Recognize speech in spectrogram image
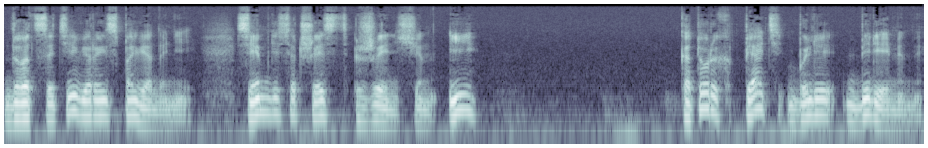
20 вероисповеданий, 76 женщин и которых пять были беременны,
